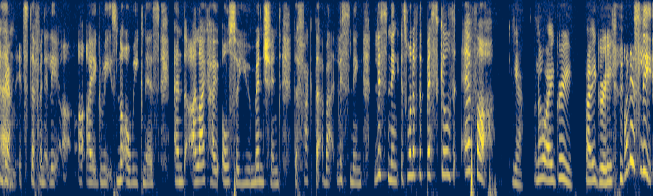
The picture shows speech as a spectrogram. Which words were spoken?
yeah, and it's definitely I, I agree it's not a weakness and i like how also you mentioned the fact that about listening listening is one of the best skills ever yeah. No, I agree. I agree. Honestly,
